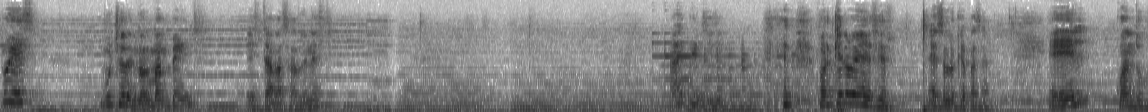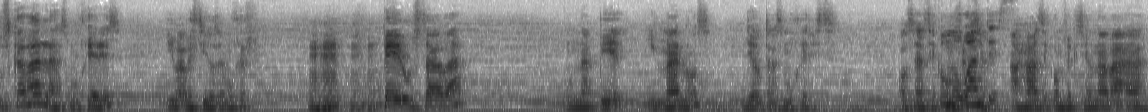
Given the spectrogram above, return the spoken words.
Pues mucho de Norman Bates está basado en este. Ay, coincidió. ¿Por qué lo voy a decir? Eso es lo que pasa. Él, cuando buscaba a las mujeres, iba vestido de mujer. Pero usaba una piel y manos de otras mujeres. O sea, se Como guantes. Ajá, se confeccionaba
